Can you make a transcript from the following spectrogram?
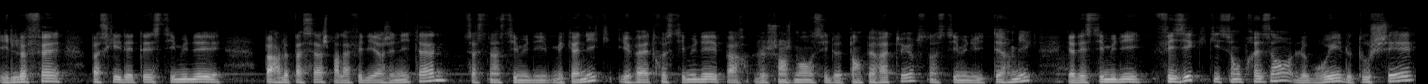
Il le fait parce qu'il était stimulé par le passage par la filière génitale, ça c'est un stimuli mécanique. Il va être stimulé par le changement aussi de température, c'est un stimuli thermique. Il y a des stimuli physiques qui sont présents, le bruit, le toucher.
